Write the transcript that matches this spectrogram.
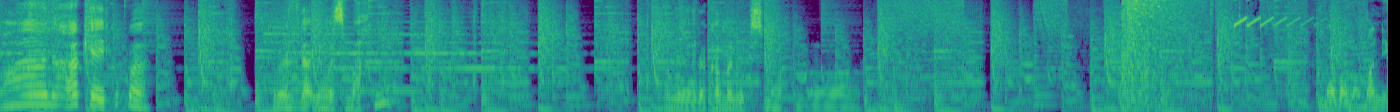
Ah, eine Arcade, guck mal. Kann man da irgendwas machen? Ne, da kann man nichts machen. Oh. Mama, Mama, Money.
